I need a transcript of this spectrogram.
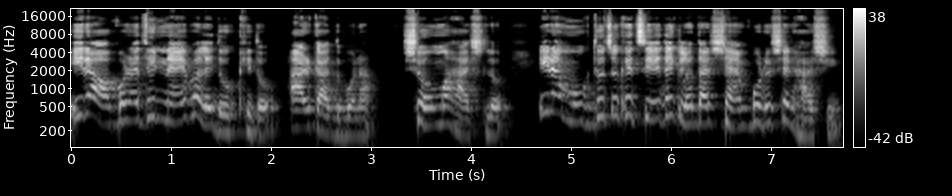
এরা অপরাধীর ন্যায় বলে, দুঃখিত, আর কাঁদবো না। সৌম্য হাসলো। এরা মুগ্ধ চোখে চেয়ে দেখল তার শ্যাম পুরুষের হাসি।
